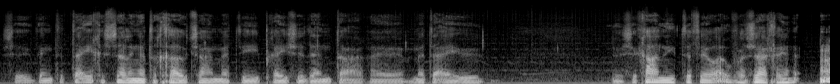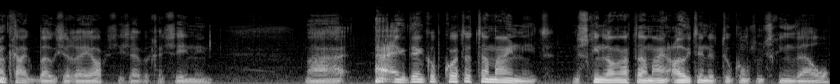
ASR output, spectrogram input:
Dus ik denk de tegenstellingen te groot zijn met die president daar, met de EU. Dus ik ga er niet te veel over zeggen. Dan krijg ik boze reacties, heb ik geen zin in. Maar ik denk op korte termijn niet. Misschien langer termijn, ooit in de toekomst misschien wel.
